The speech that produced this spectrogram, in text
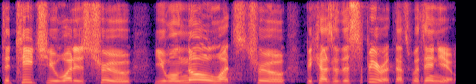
to teach you what is true. You will know what's true because of the Spirit that's within you.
